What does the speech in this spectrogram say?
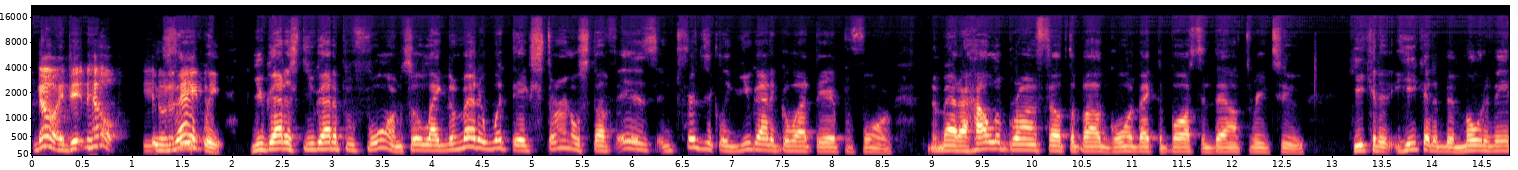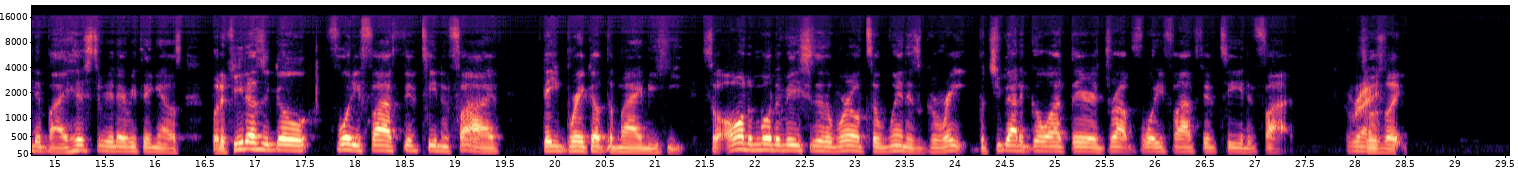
No, it didn't help. You exactly. I mean? You gotta you gotta perform. So, like, no matter what the external stuff is, intrinsically, you gotta go out there and perform. No matter how LeBron felt about going back to Boston down 3-2, he could have he could have been motivated by history and everything else. But if he doesn't go 45, 15, and 5, they break up the Miami Heat. So all the motivation in the world to win is great, but you got to go out there and drop 45, 15, and 5. Right. So it's like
